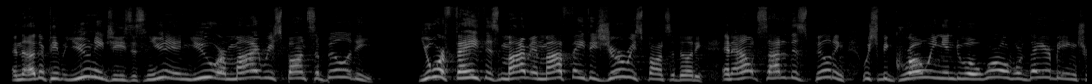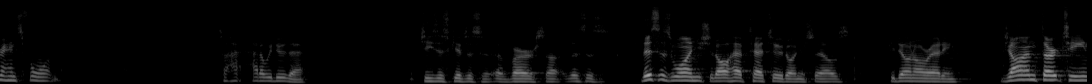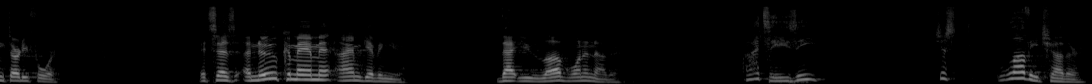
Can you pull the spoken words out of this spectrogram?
and the other people, you need Jesus, and you, and you are my responsibility. Your faith is my, and my faith is your responsibility. And outside of this building, we should be growing into a world where they are being transformed. So, how, how do we do that? Jesus gives us a, a verse. Uh, this, is, this is one you should all have tattooed on yourselves if you don't already. John 13, 34. It says, A new commandment I am giving you that you love one another. Well, that's easy. Just love each other,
